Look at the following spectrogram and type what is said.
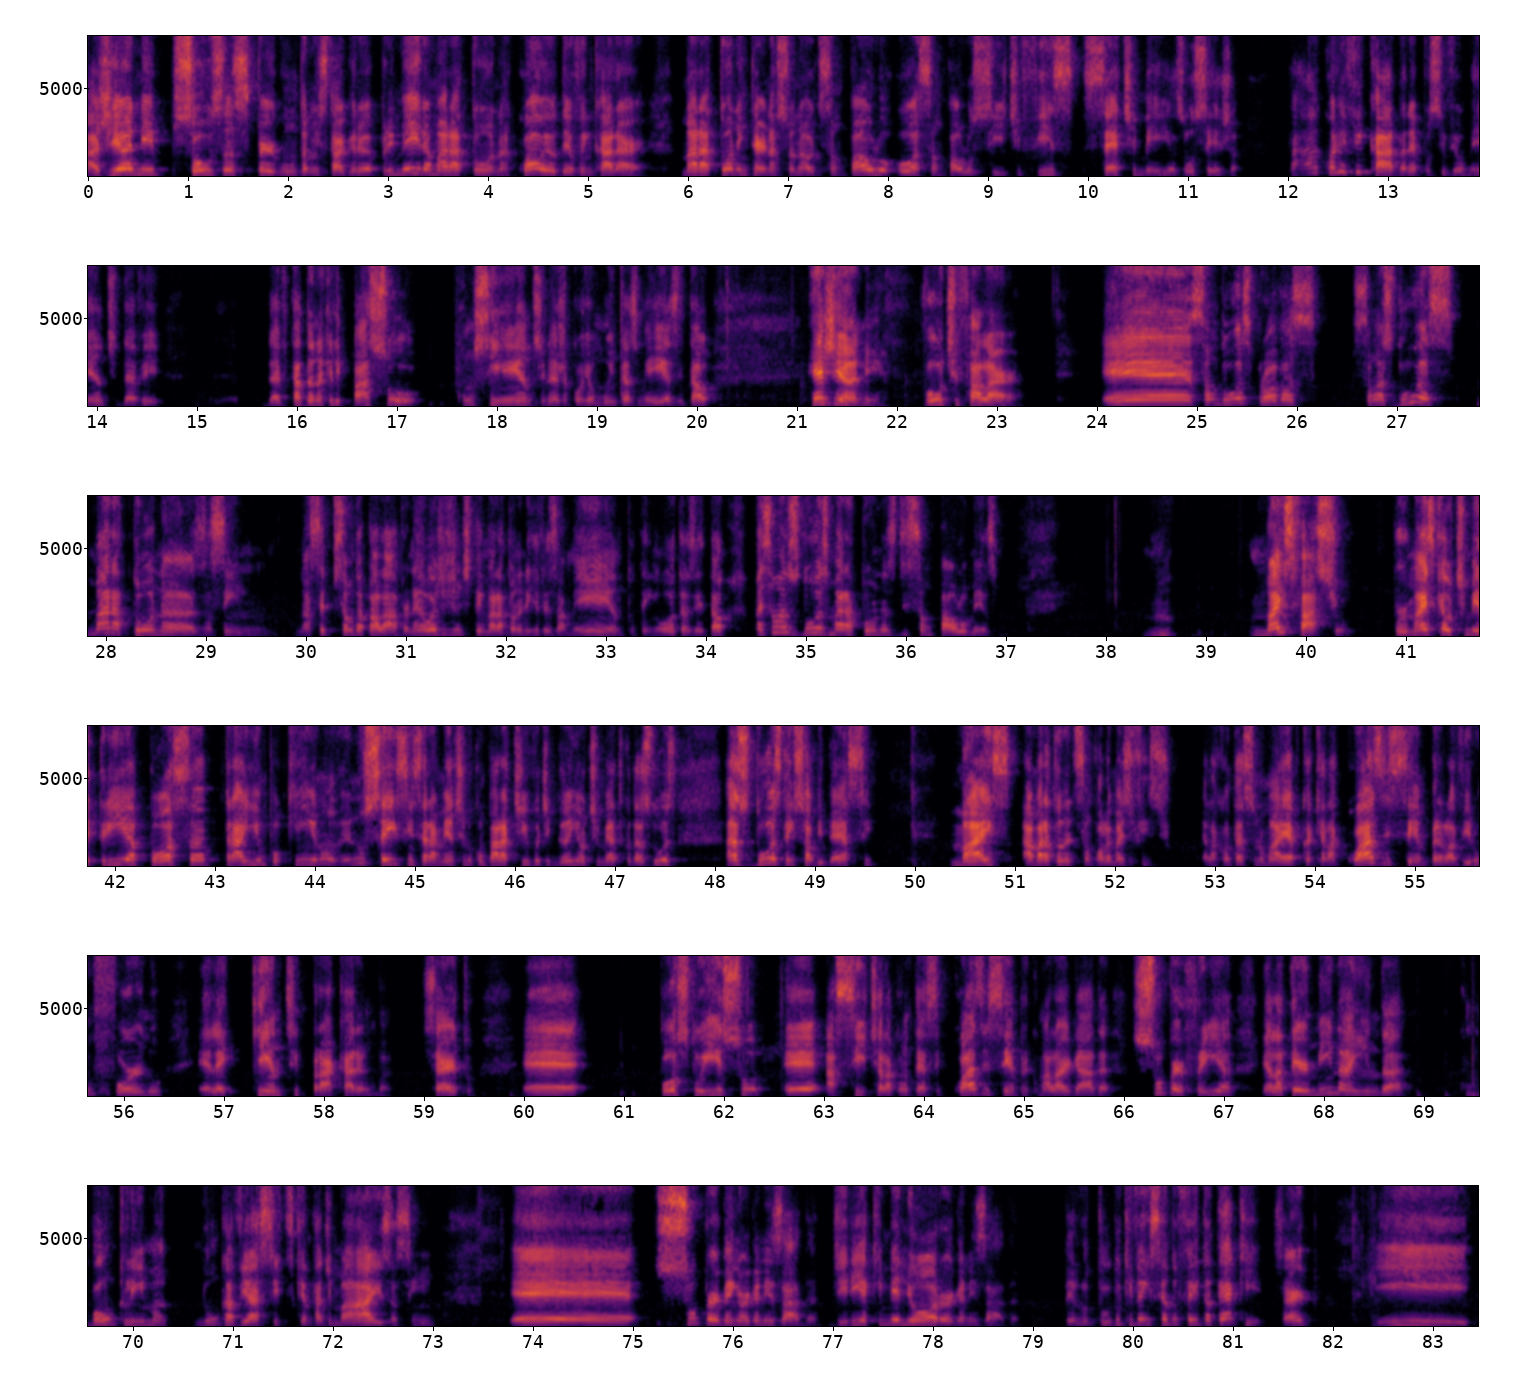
A Giane Souzas pergunta no Instagram: primeira maratona, qual eu devo encarar? Maratona Internacional de São Paulo ou a São Paulo City? Fiz sete meias, ou seja, tá qualificada, né? Possivelmente, deve deve estar tá dando aquele passo consciente, né? Já correu muitas meias e tal. Regiane, vou te falar. É, são duas provas, são as duas maratonas, assim, na acepção da palavra, né? Hoje a gente tem maratona de revezamento, tem outras e tal, mas são as duas maratonas de São Paulo mesmo. Mais fácil, por mais que a altimetria possa trair um pouquinho, eu não, eu não sei, sinceramente, no comparativo de ganho altimétrico das duas. As duas têm sobe e desce, mas a maratona de São Paulo é mais difícil. Ela acontece numa época que ela quase sempre ela vira um forno, ela é quente pra caramba, certo? É, posto isso, é, a City ela acontece quase sempre com uma largada super fria. Ela termina ainda com bom clima. Nunca vi a City esquentar demais assim. É, super bem organizada. Diria que melhor organizada, pelo tudo que vem sendo feito até aqui, certo? E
